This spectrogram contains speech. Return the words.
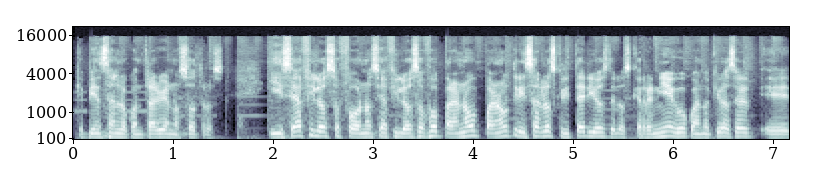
que piensan lo contrario a nosotros. Y sea filósofo o no sea filósofo, para no, para no utilizar los criterios de los que reniego cuando quiero hacer eh,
